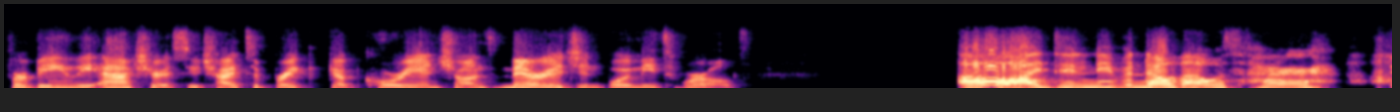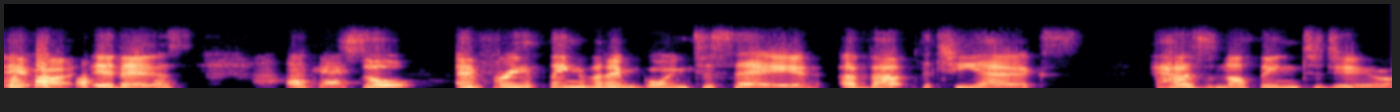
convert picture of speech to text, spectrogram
for being the actress who tried to break up Cory and Shawn's marriage in Boy Meets World. Oh, I didn't even know that was her. It, uh, it is. Okay. So everything that I'm going to say about the TX has nothing to do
